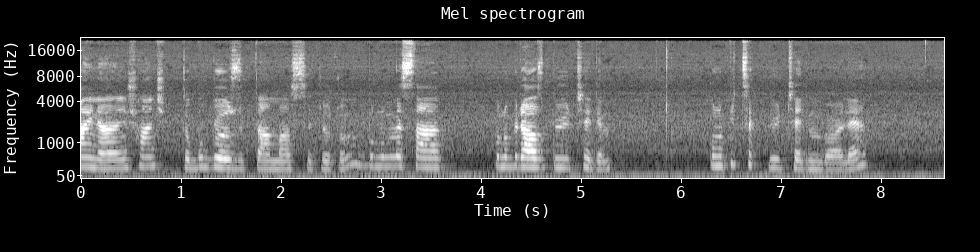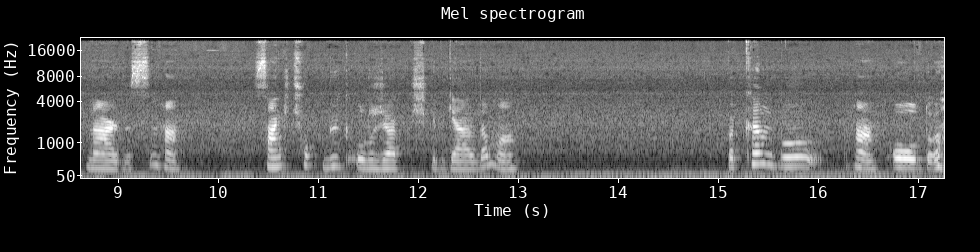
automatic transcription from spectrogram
Aynen şu an çıktı. Bu gözlükten bahsediyordum. Bunu mesela bunu biraz büyütelim. Bunu bir tık büyütelim böyle. Neredesin? Ha. Sanki çok büyük olacakmış gibi geldi ama. Bakın bu ha oldu.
